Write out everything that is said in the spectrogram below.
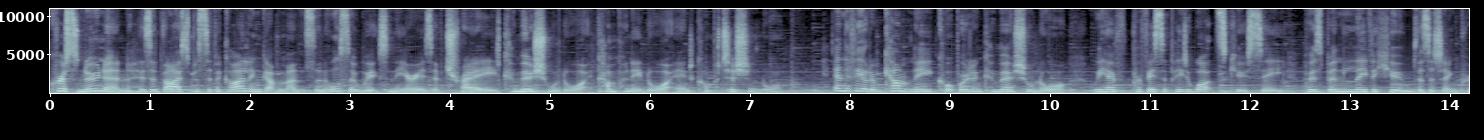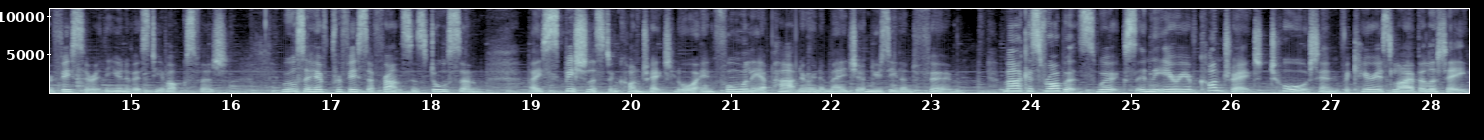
Chris Noonan has advised Pacific Island governments and also works in the areas of trade, commercial law, company law, and competition law. In the field of company, corporate, and commercial law, we have Professor Peter Watts QC, who has been Leverhulme Visiting Professor at the University of Oxford. We also have Professor Francis Dawson, a specialist in contract law and formerly a partner in a major New Zealand firm. Marcus Roberts works in the area of contract, tort, and vicarious liability,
